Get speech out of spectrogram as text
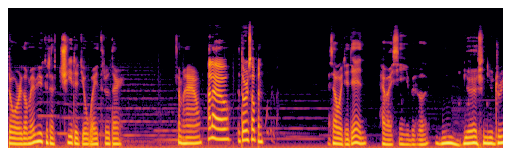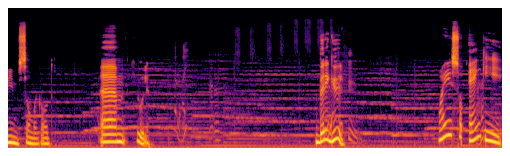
door though. Maybe you could have cheated your way through there. Somehow. Hello! The door's open. I saw what you did. Have I seen you before? Mm, yes, in your dreams. Oh my god. Um, cool. Very good. Why are you so angry?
